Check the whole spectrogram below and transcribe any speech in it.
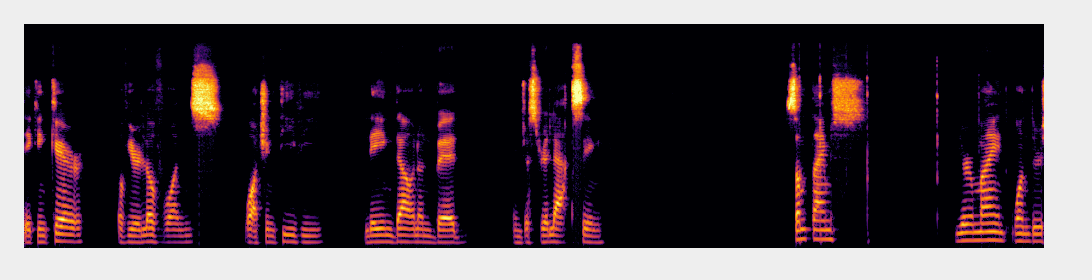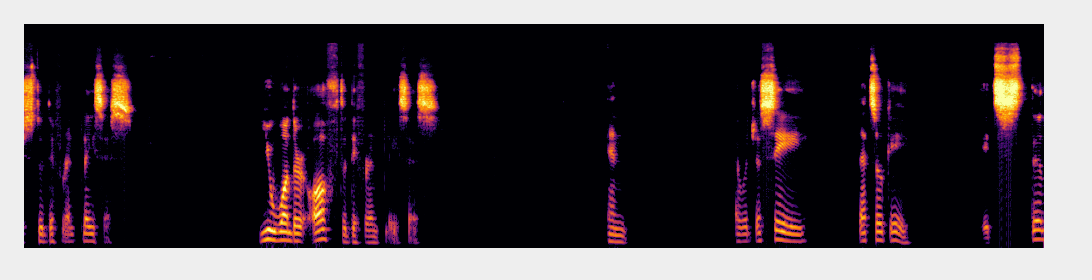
taking care of your loved ones, watching TV, laying down on bed, and just relaxing. Sometimes your mind wanders to different places. You wander off to different places. And I would just say that's okay. It's still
